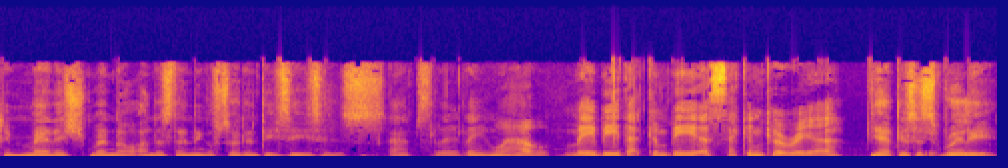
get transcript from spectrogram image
the management or understanding of certain diseases. Absolutely. Mm-hmm. Wow. Maybe that can be a second career. Yeah, this is really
